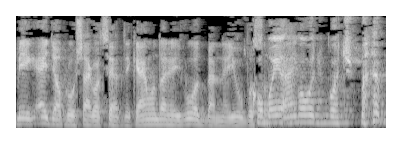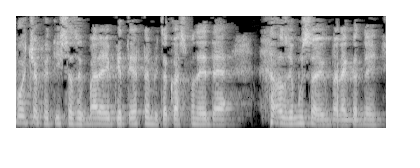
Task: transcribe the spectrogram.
Még egy apróságot szeretnék elmondani, hogy volt benne jó boszorkány. Komolyan, bocs, bocs, bocs csak hogy tisztázok bele, egyébként értem, mit akarsz mondani, de azért muszáj beleködni, hogy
